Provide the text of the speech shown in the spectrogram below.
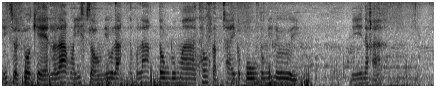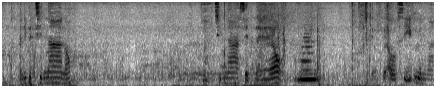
นี่ส่วนตัวแขนเราลากมา 22 นิ้วละ แล้วก็ลากตรงลงมาเท่ากับชายกระโปรงตรงนี้เลย นี่นะคะ อันนี้เป็นชิ้นหน้าเนาะ ชิ้นหน้าเสร็จแล้ว เดี๋ยวไปเอาสีอื่นมา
